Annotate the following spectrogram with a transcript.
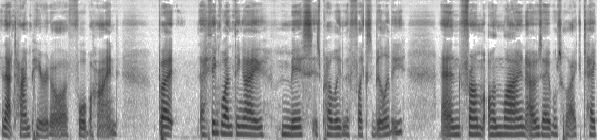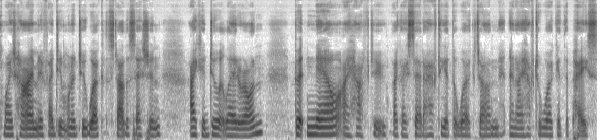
in that time period or I fall behind. But I think one thing I miss is probably the flexibility. And from online, I was able to like take my time. And if I didn't want to do work at the start of the session, I could do it later on. But now I have to, like I said, I have to get the work done and I have to work at the pace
